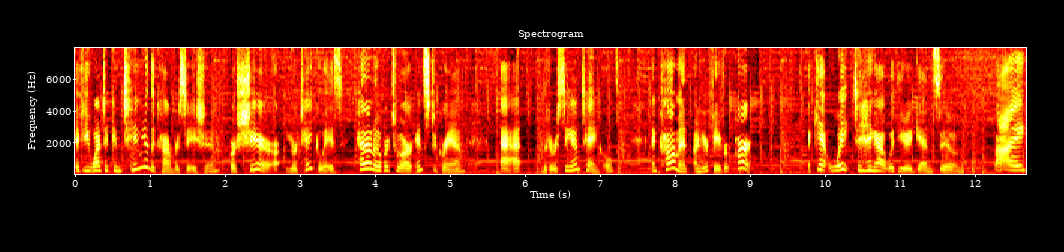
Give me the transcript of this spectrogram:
If you want to continue the conversation or share your takeaways, head on over to our Instagram at Literacy Untangled and comment on your favorite part. I can't wait to hang out with you again soon. Bye.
